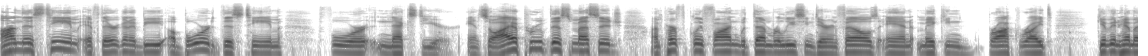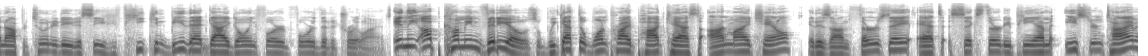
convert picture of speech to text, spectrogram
on this team if they're going to be aboard this team for next year. And so I approve this message. I'm perfectly fine with them releasing Darren Fells and making Brock Wright giving him an opportunity to see if he can be that guy going forward for the Detroit Lions. In the upcoming videos, we got the One Pride podcast on my channel. It is on Thursday at 6:30 p.m. Eastern Time,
